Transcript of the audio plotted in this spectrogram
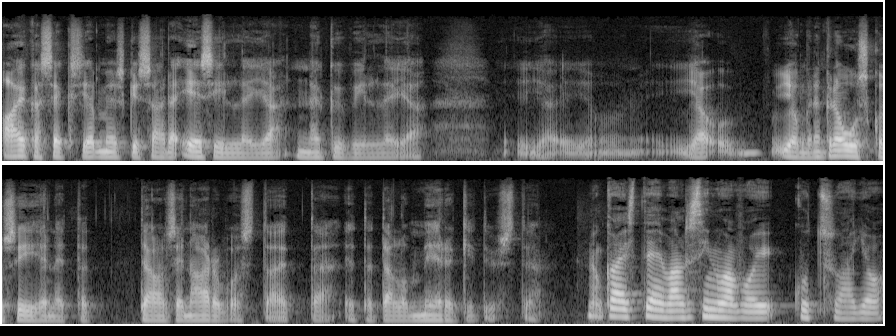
aikaiseksi ja myöskin saada esille ja näkyville ja, ja, ja, ja jonkinnäköinen usko siihen, että tämä on sen arvosta, että, että tällä on merkitystä. No kai Steenval, sinua voi kutsua jo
